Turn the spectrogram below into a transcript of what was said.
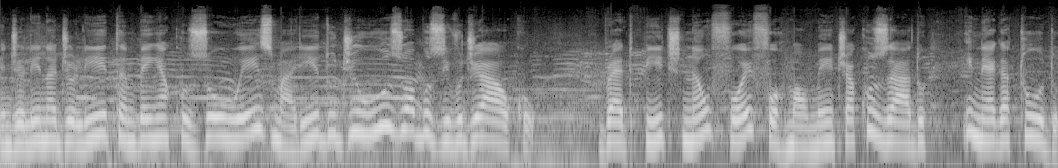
Angelina Jolie também acusou o ex-marido de uso abusivo de álcool. Brad Pitt não foi formalmente acusado e nega tudo.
